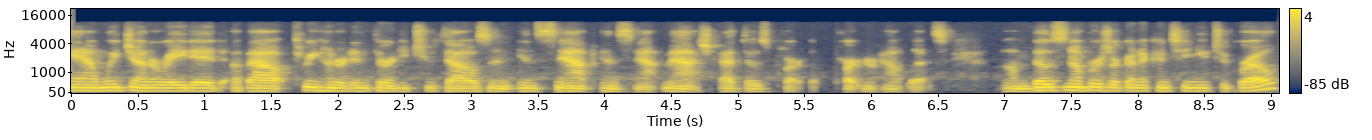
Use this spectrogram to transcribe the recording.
and we generated about 332,000 in SNAP and SNAP Match at those part, partner outlets. Um, those numbers are going to continue to grow,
